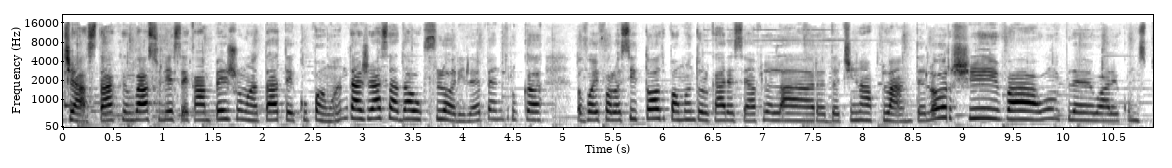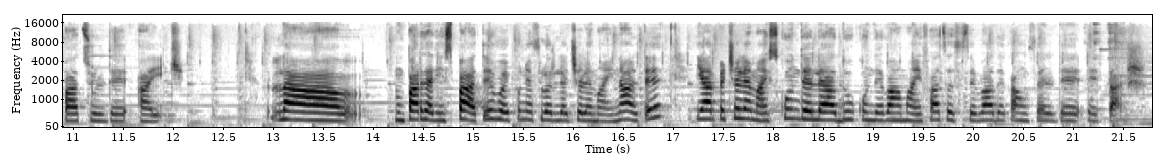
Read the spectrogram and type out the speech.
Aceasta, când vasul este cam pe jumătate cu pământ, aș vrea să adaug florile pentru că voi folosi tot pământul care se află la rădăcina plantelor și va umple oarecum spațiul de aici. La în partea din spate voi pune florile cele mai înalte, iar pe cele mai scunde le aduc undeva mai în față să se vadă ca un fel de etaj.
